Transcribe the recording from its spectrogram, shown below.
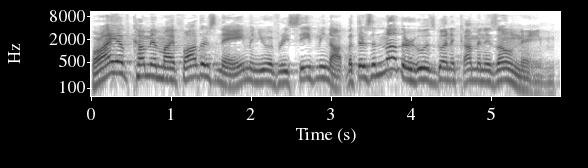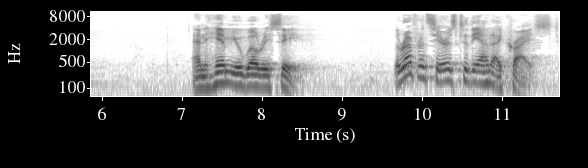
For I have come in my Father's name, and you have received me not. But there's another who is going to come in his own name, and him you will receive. The reference here is to the Antichrist,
